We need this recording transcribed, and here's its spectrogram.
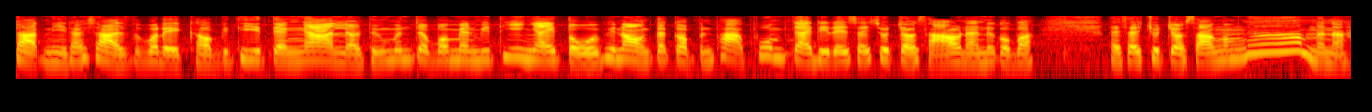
ชาตินี้ทั้งชาติจะบ่ได้เขาพิธีแต่งงานแล้วถึงมันจะบ่แมนพิธีใหญ่โตพี่น้องแต่ก็เป็นภาคภูมิใจที่ได้ใส่ชุดเจ้าสาวนะนึกออกปะได้ใส่ชุดเจ้าสาวงามๆนั่นนะ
